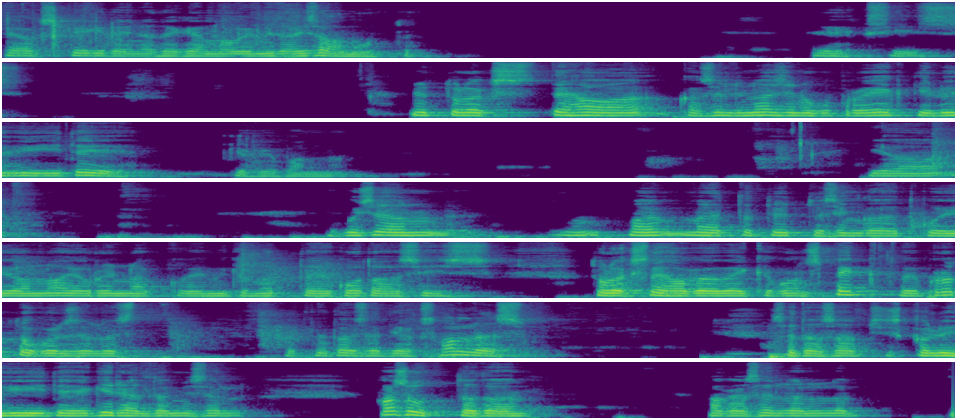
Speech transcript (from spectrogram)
peaks keegi teine tegema või mida ei saa muuta. ehk siis nüüd tuleks teha ka selline asi nagu projekti lühiidee kirja panna. ja kui see on, ma mäletate, ütlesin ka, et kui on ajurünnak või mingi mõttekoda, siis tuleks teha ka väike konspekt või protokoll sellest, et need asjad jääks alles. seda saab siis ka lühiidee kirjeldamisel kasutada, aga sellel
